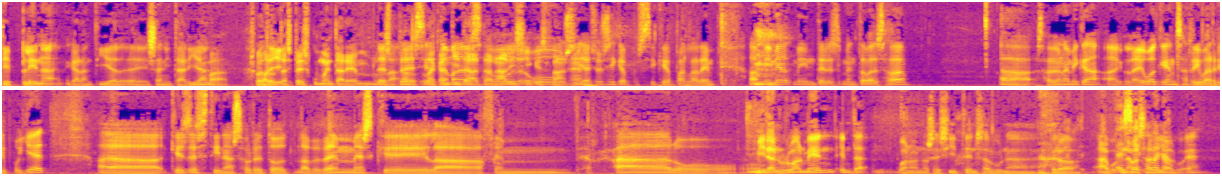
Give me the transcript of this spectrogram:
té plena garantia eh, sanitària. Va. Sobretot bueno, després comentarem després, la, la quantitat d'anàlisi que es fan. Eh? Sí, això sí que, sí que parlarem. A mi m'interessava Uh, saber una mica uh, l'aigua que ens arriba a Ripollet uh, que es destina sobretot la bebem més que la fem per regar o... Mira, normalment hem de... Bueno, no sé si tens alguna... Però ah, anaves sí, a dir bueno, alguna cosa, eh?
